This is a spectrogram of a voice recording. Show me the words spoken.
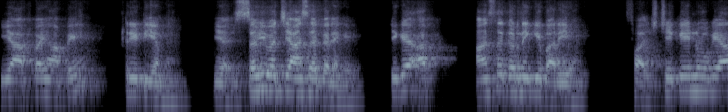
ये आपका यहाँ पे ट्रीटियम है। ये सभी बच्चे आंसर करेंगे, ठीक है? अब आंसर करने की बारी है। फ़र्स्ट सेकेंड हो गया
